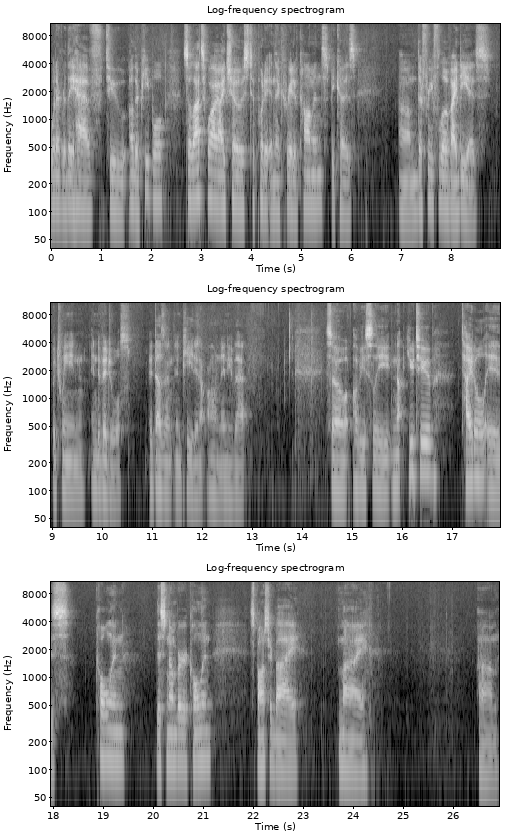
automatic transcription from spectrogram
whatever they have to other people. So that's why I chose to put it in the Creative Commons because um, the free flow of ideas between individuals. It doesn't impede on any of that. So obviously, not YouTube title is colon this number colon sponsored by my um,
